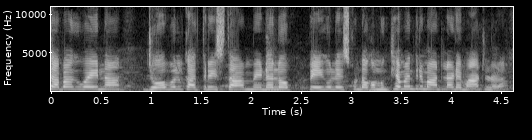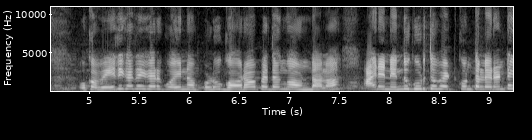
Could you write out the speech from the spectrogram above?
సభకు పోయినా జోబులు కత్తిరిస్తా మెడలో పేగులు వేసుకుంటే ఒక ముఖ్యమంత్రి మాట్లాడే మాట్లాడ ఒక వేదిక దగ్గరకు పోయినప్పుడు గౌరవప్రదంగా ఉండాలా? ఆయన ఎందుకు గుర్తు పెట్టుకుంటలేరంటే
